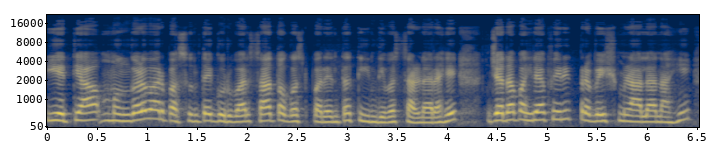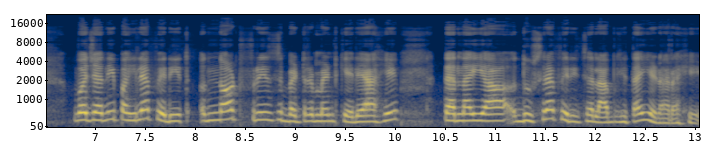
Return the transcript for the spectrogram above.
येत्या मंगळवारपासून ते गुरुवार सात ऑगस्टपर्यंत तीन दिवस चालणार आहे. ज्यांना पहिल्या फेरीत प्रवेश मिळाला नाही व ज्यांनी पहिल्या फेरीत नॉट फ्रीज बेटरमेंट केले आहे त्यांना या दुसऱ्या फेरीचा लाभ घेता येणार आहे.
